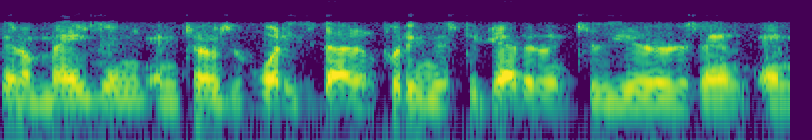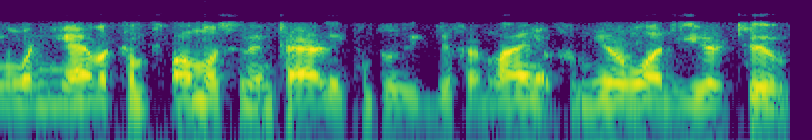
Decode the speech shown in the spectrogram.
been amazing in terms of what he's done in putting this together in two years, and and when you have a almost an entirely completely different lineup from year one to year two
